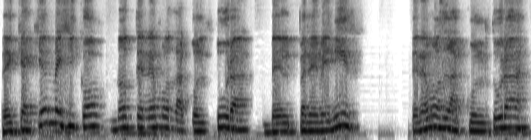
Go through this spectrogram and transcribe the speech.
de que aquí en México no tenemos la cultura del prevenir, tenemos la cultura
